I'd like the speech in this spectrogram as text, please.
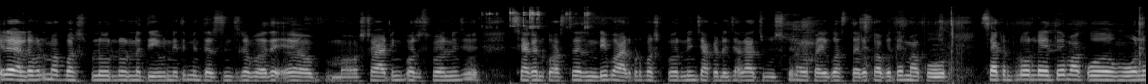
ఇలా వెళ్ళడం వల్ల మాకు ఫస్ట్ ఫ్లోర్లో ఉన్న దేవుడిని అయితే మేము దర్శించడం అదే స్టార్టింగ్ ఫస్ట్ ఫ్లోర్ నుంచి సెకండ్కి వస్తారండి. వాళ్ళు కూడా ఫస్ట్ ఫ్లోర్ నుంచి అక్కడి నుంచి అలా చూసుకుని అలా పైకి వస్తారు. కాకపోతే మాకు సెకండ్ ఫ్లోర్లో అయితే మాకు ఓన్లీ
